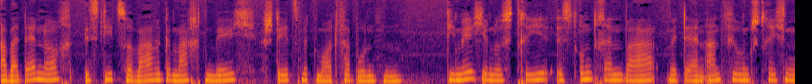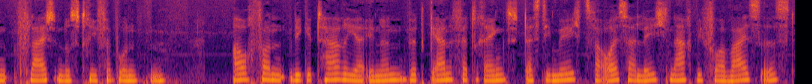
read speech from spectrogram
aber dennoch ist die zur Ware gemachten Milch stets mit Mord verbunden. Die Milchindustrie ist untrennbar mit der in Anführungsstrichen Fleischindustrie verbunden. Auch von VegetarierInnen wird gerne verdrängt, dass die Milch zwar äußerlich nach wie vor weiß ist,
